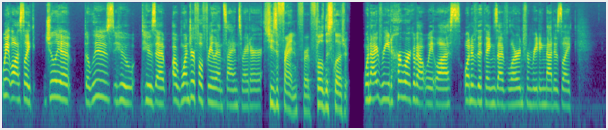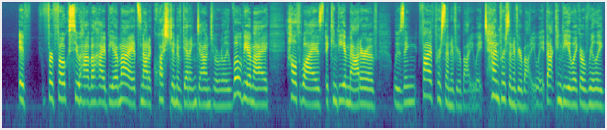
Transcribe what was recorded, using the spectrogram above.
weight loss, like Julia Belluz, who who's a, a wonderful freelance science writer. She's a friend for full disclosure. When I read her work about weight loss, one of the things I've learned from reading that is like if for folks who have a high BMI, it's not a question of getting down to a really low BMI. Health wise, it can be a matter of losing 5% of your body weight, 10% of your body weight. That can be like a really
